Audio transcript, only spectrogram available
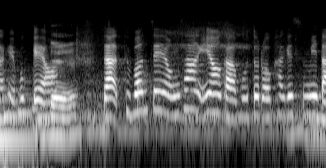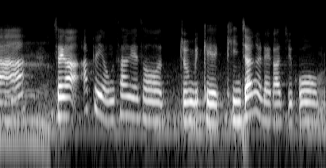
시작해 볼게요. 네. 자, 두 번째 영상 이어가 보도록 하겠습니다. 네. 제가 앞에 영상에서 좀 이렇게 긴장을 해가지고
